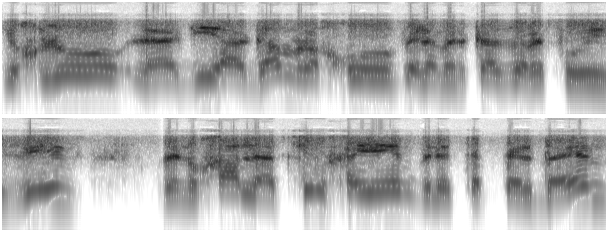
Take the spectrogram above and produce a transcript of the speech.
יוכלו להגיע גם רכוב אל המרכז הרפואי זיו ונוכל להציל חיים ולטפל בהם.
